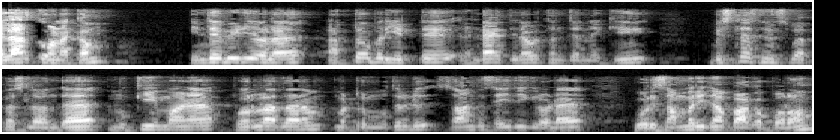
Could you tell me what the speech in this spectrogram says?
எல்லாருக்கும் வணக்கம். இந்த வீடியோல அக்டோபர் எட்டு ரெண்டாயிரத்தி இருபத்தி அஞ்சு அன்னைக்கு பிசினஸ் நியூஸ் பேப்பர்ஸ்ல வந்த முக்கியமான பொருளாதாரம் மற்றும் முதலீடு சார்ந்த செய்திகளோட ஒரு சம்மரி தான் பார்க்க போறோம்.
